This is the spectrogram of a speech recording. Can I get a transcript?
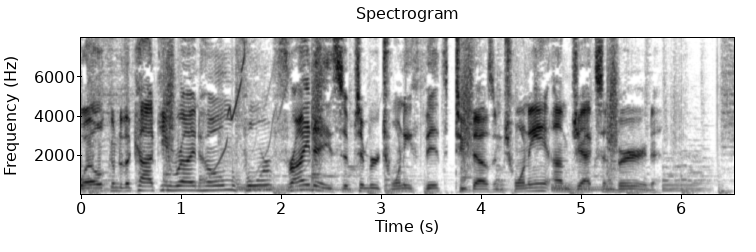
Welcome to the Kottke Ride Home for Friday, September 25th, 2020. I'm Jackson Bird.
